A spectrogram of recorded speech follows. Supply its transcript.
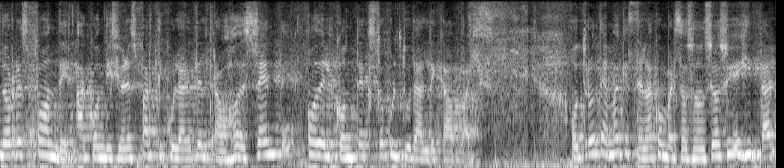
no responde a condiciones particulares del trabajo decente o del contexto cultural de cada país. Otro tema que está en la conversación sociodigital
